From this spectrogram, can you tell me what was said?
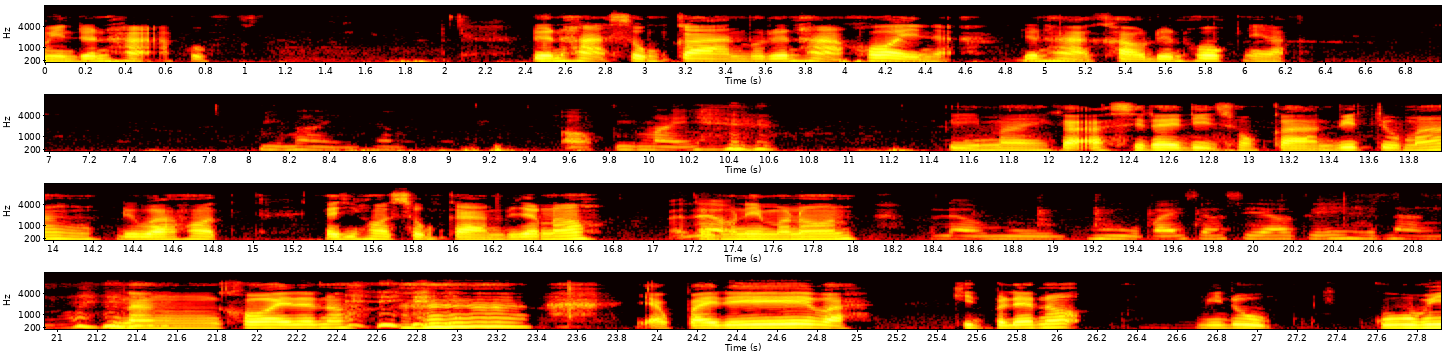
มีเดือนหาพุเดือนหาสงกรารบ่เดือนหาค่อยเนี่ย เดือนหาเข้าเดือนหกนี่ล่ะปีใหม่นำออกปีใหม่ ปีใหม่ก็อาจสิได้ดีดสงกรารวิทย์อยู่มั้งหรือว่าฮอดใกล้สิฮอดสงกรารไปจักเนาะแต่แล้วมื้อนี้มานอน แล้วหมู่หมู่ไปเซลๆตัวเองเป็นหนังนั่งคอยแล้วเนาะ อยากไปเด้ว่ะคิดไปแล้วเนาะมีลูกกูมี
